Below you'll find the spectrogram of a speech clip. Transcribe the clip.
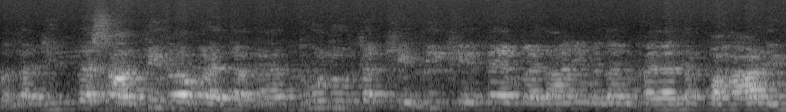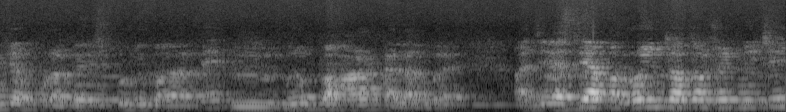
मतलब जितना शांति पर रहता था दूर दूर तक खेती खेत है मैदानी मैदान फैला था पहाड़ दिखते हैं पूरा मेरे स्कूल के बगल से हम्म। पूरा पहाड़ फैला हुआ है। और जैसे आप रोज उतरता हूँ नीचे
